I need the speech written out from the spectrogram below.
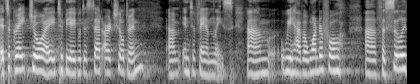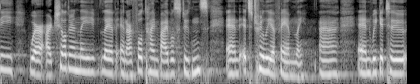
It's a great joy to be able to set our children um, into families. Um, we have a wonderful uh, facility where our children live, live and our full time Bible students, and it's truly a family. Uh, and we get to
